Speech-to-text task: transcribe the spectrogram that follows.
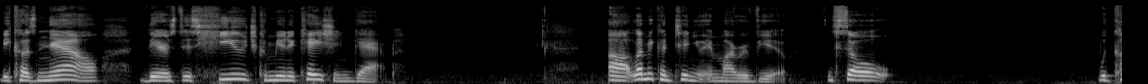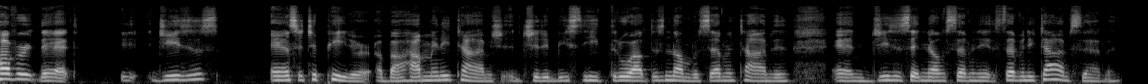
because now there's this huge communication gap uh, let me continue in my review. So, we covered that Jesus answered to Peter about how many times should it be. He threw out this number seven times, and and Jesus said no, 70, 70 times seven.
